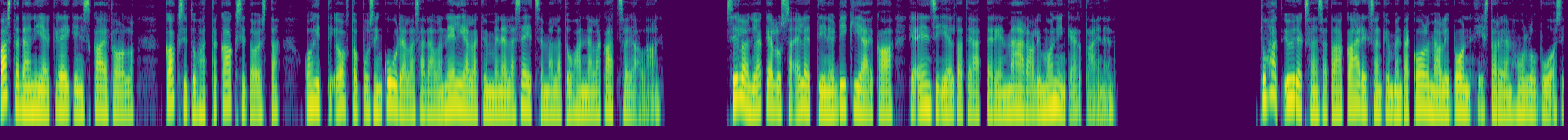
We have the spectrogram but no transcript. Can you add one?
Vasta Daniel Craigin Skyfall 2012 ohitti Octopusin 647 000 katsojallaan. Silloin jakelussa elettiin jo digiaikaa ja ensi-iltateatterien määrä oli moninkertainen. 1983 oli Bond-historian hullu vuosi.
